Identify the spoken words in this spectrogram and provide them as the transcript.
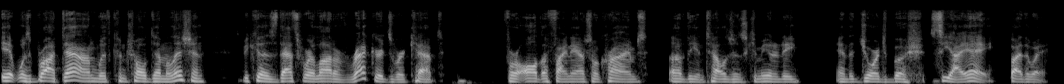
it was brought down with controlled demolition, because that's where a lot of records were kept for all the financial crimes of the intelligence community and the George Bush CIA, by the way.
